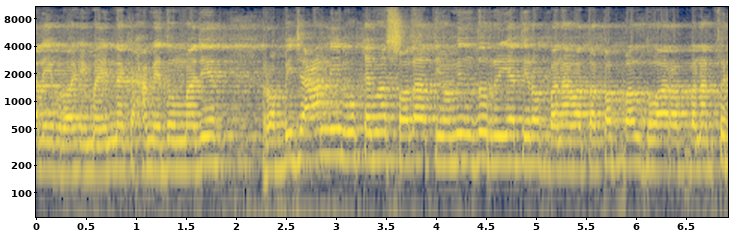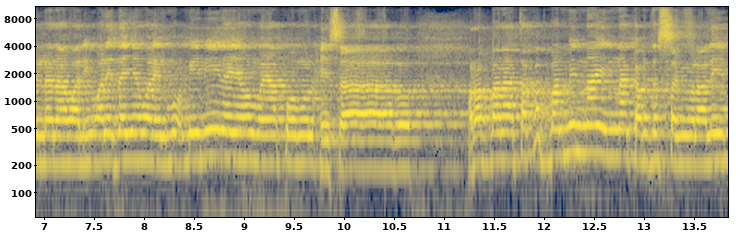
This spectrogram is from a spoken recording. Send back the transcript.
آل إبراهيم. إنك حميد مجيد. رب اجعلني مقيم الصلاة ومن ذريتي ربنا وتقبل دعاء ربنا. اغفر لنا ولوالدي وللمؤمنين يوم يقوم الحساب. ربنا تقبل منا إنك أنت السميع العليم.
